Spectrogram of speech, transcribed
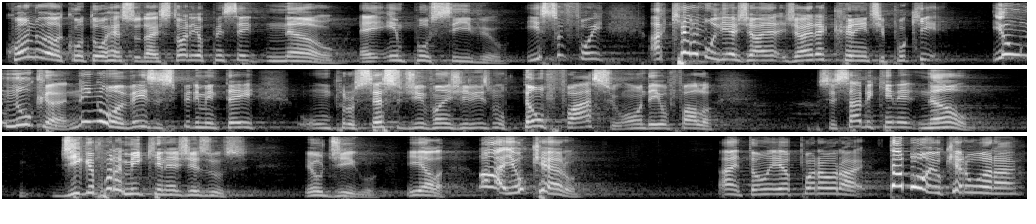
Quando ela contou o resto da história, eu pensei, não, é impossível. Isso foi. Aquela mulher já, já era crente, porque eu nunca, nenhuma vez experimentei um processo de evangelismo tão fácil, onde eu falo, você sabe quem é? Não, diga para mim quem é Jesus. Eu digo. E ela, ah, eu quero. Ah, então é para orar. Tá bom, eu quero orar.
